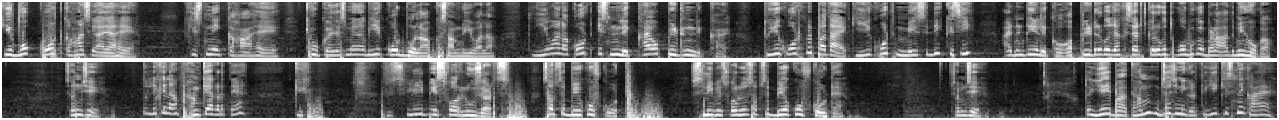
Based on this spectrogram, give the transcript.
कि वो कोट कहाँ से आया है, किसने कहा है, क्यों कहा जैसे मैंने अभी ये कोट बोला आपके सामने ये वाला तो ये वाला कोट इसने लिखा है और पीटर ने लिखा है। तो ये कोट हमें पता है कि ये कोट मेसली किसी आइडेंटिटी ने लिखा होगा। पीटर को जाकर सर्च करोगे तो वो भी कोई बड़ा आदमी होगा। समझे? तो लेकिन अब हम क्या करते हैं कि स्लीप इज़ फॉर लूजर्स सबसे बेवकूफ़ quote. Sleep is for loser सबसे बेवकूफ़ कोट है। समझे? तो यही बात है हम जज नहीं करते कि किसने कहा है।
